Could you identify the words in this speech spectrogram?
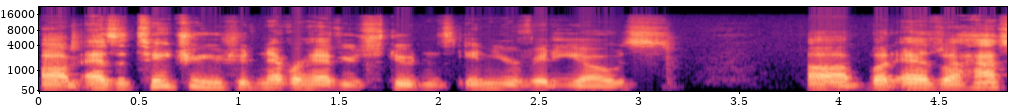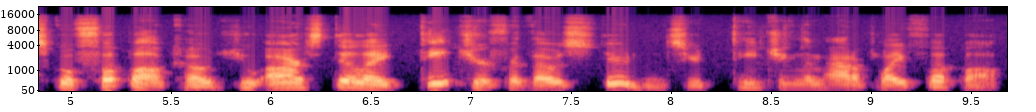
Um, as a teacher, you should never have your students in your videos uh, but as a high school football coach, you are still a teacher for those students. You're teaching them how to play football.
